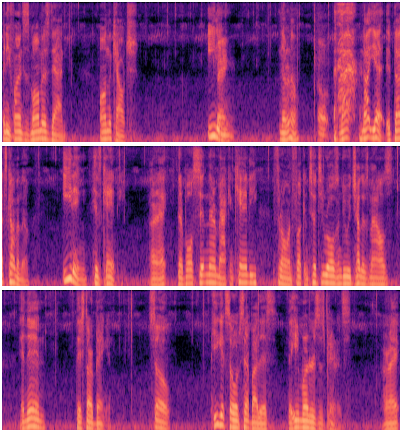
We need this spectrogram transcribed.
and he finds his mom and his dad on the couch, eating. Bang. No, no, no. Oh, Not not yet. If that's coming though. Eating his candy. All right. They're both sitting there macking candy, throwing fucking tootsie rolls into each other's mouths, and then they start banging. So he gets so upset by this that he murders his parents. All right.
